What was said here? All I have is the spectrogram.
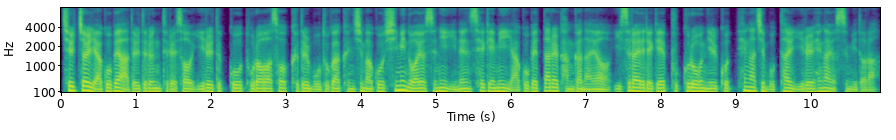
7절 야곱의 아들들은 들에서 이를 듣고 돌아와서 그들 모두가 근심하고 심히 노하였으니 이는 세겜이 야곱의 딸을 강간하여 이스라엘에게 부끄러운 일 곧 행하지 못할 일을 행하였음이더라.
